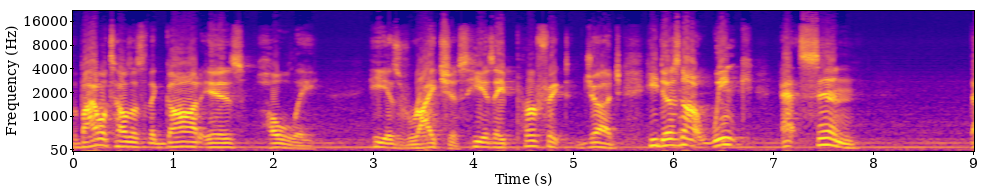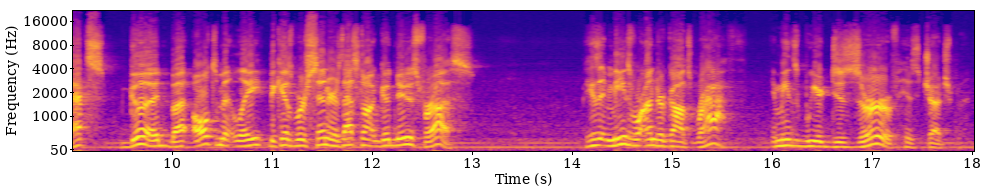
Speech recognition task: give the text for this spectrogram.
The Bible tells us that God is holy. He is righteous. He is a perfect judge. He does not wink at sin. That's good, but ultimately, because we're sinners, that's not good news for us. Because it means we're under God's wrath. It means we deserve his judgment.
